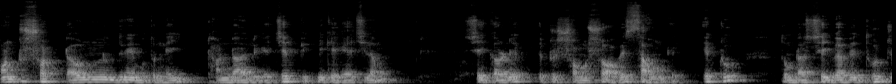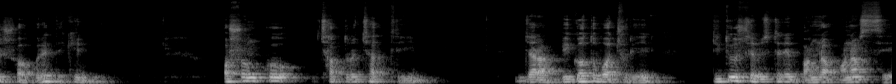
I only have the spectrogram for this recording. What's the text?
কণ্ঠস্বরটা অন্য দিনের মতো নেই, ঠান্ডা লেগেছে, পিকনিকে গেছিলাম। সেই কারণে একটু সমস্যা হবে সাউন্ডের একটু তোমরা সেইভাবে ধৈর্য সহকারে দেখে নিও। অসংখ্য ছাত্রছাত্রী যারা বিগত বছরের তৃতীয় সেমিস্টারে বাংলা অনার্সে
